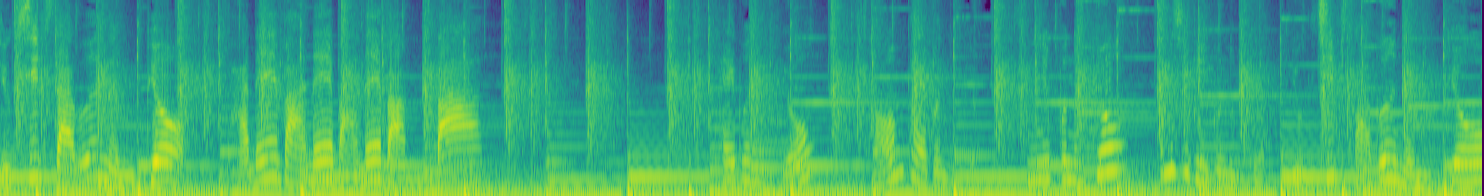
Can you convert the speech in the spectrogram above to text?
64분 음표, 반의 반의 반의 반박. 8분 음표, 점 8분 음표, 16분 음표, 32분 음표, 64분 음표.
